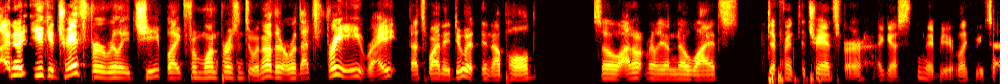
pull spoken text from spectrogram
I know you can transfer really cheap, like from one person to another, or that's free, right? That's why they do it in Uphold. So I don't really know why it's different to transfer. I guess maybe like we said.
